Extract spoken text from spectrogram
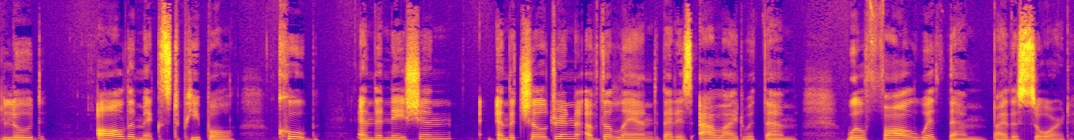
Lud, all the mixed people, Kub, and the nation and the children of the land that is allied with them will fall with them by the sword.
